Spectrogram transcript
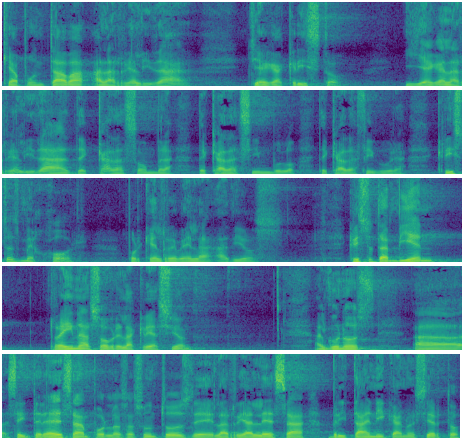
que apuntaba a la realidad. Llega Cristo y llega la realidad de cada sombra, de cada símbolo, de cada figura. Cristo es mejor porque Él revela a Dios. Cristo también reina sobre la creación. Algunos Ah, se interesan por los asuntos de la realeza británica, ¿no es cierto?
